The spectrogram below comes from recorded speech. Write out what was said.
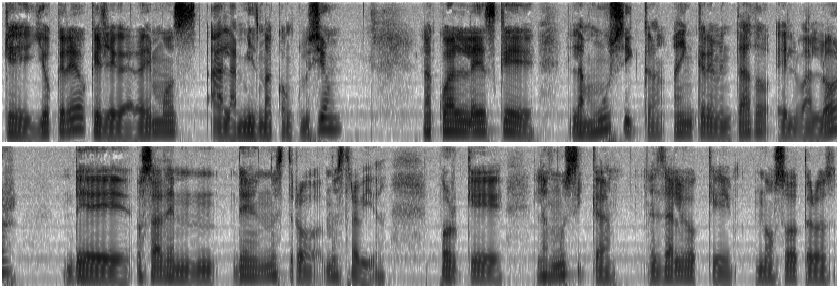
que yo creo que llegaremos a la misma conclusión, la cual es que la música ha incrementado el valor de, o sea, de, de nuestro, nuestra vida, porque la música es algo que nosotros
